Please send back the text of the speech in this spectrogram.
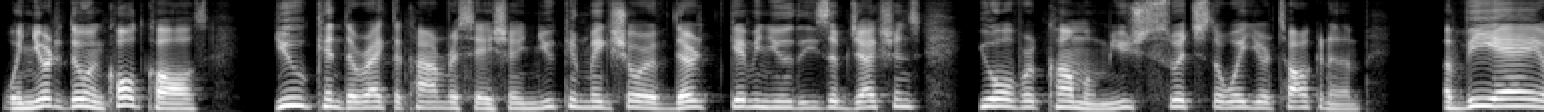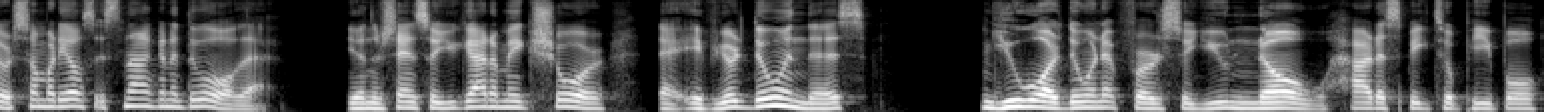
when you're doing cold calls, you can direct the conversation. You can make sure if they're giving you these objections, you overcome them. You switch the way you're talking to them. a VA or somebody else, it's not going to do all that. You understand? So you got to make sure that if you're doing this, you are doing it first so you know how to speak to people,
